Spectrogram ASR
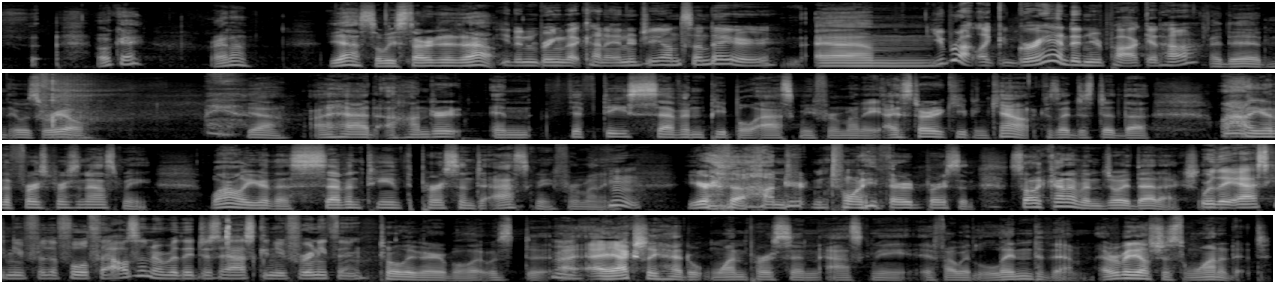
okay, right on. Yeah, so we started it out. you didn't bring that kind of energy on Sunday, or Um, you brought like a grand in your pocket, huh? I did. It was real. Man. Yeah, I had 157 people ask me for money. I started keeping count because I just did the, wow, you're the first person to ask me. Wow, you're the 17th person to ask me for money. Hmm. You're the 123rd person. So I kind of enjoyed that actually. Were they asking you for the full thousand, or were they just asking you for anything? totally variable. It was. d Hmm. I I actually had one person ask me if I would lend them. Everybody else just wanted it.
